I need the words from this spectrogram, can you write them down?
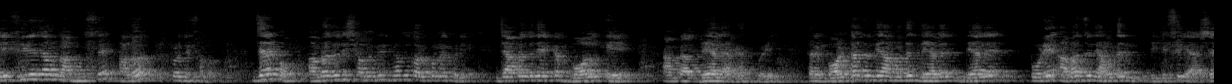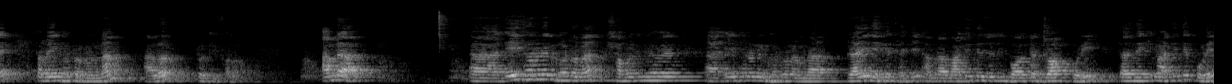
এই ফিরে যাওয়ার নাম হচ্ছে আলোর প্রতিফলন। যেরকম আমরা যদি স্বাভাবিকভাবে কল্পনা করি যে আমরা যদি একটা বলকে আমরা দেয়ালে আঘাত করি, তাহলে বলটা যদি আমাদের দেয়ালে দেয়ালে পড়ে আবার যদি আমাদের দিকে ফিরে আসে, তবে এই ঘটনার নাম আলোর প্রতিফলন। আমরা এই ধরনের ঘটনা স্বাভাবিকভাবে এই ধরনের ঘটনা আমরা প্রায়ই দেখে থাকি। আমরা মাটিতে যদি বলটা ড্রপ করি, তাহলে দেখি মাটিতে পড়ে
